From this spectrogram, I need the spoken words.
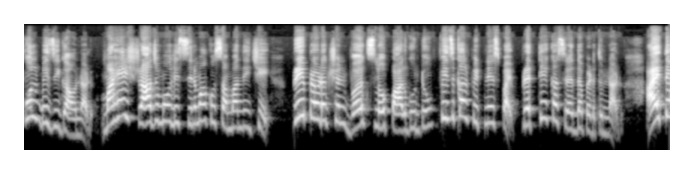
ఫుల్ బిజీగా ఉన్నాడు. మహేష్ రాజమౌళి సినిమాకు సంబంధించి ప్రీ ప్రొడక్షన్ వర్క్స్లో పాల్గొంటూ ఫిజికల్ ఫిట్నెస్ పై ప్రత్యేక శ్రద్ధ పెడుతున్నాడు. అయితే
